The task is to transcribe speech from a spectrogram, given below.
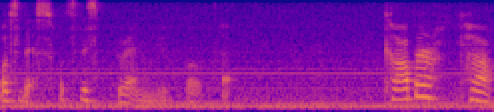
what's this? What's this brand new? That. Copper, copper.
